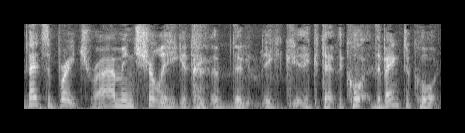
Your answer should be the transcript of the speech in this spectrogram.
That's a breach, right? I mean, surely he could take the, the he, could, he could take the court, the bank to court.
